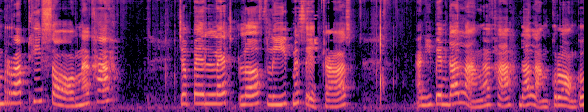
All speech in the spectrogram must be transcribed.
ำรับที่สองนะคะ จะเป็น let love lead message card อันนี้เป็นด้านหลังนะคะ ด้านหลังกล่องก็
